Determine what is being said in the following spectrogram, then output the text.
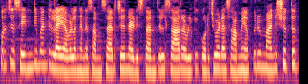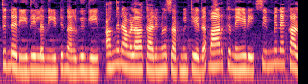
കുറച്ച് സെന്റിമെന്റലായി അവൾ അങ്ങനെ സംസാരിച്ചതിന്റെ അടിസ്ഥാനത്തിൽ സാർ അവൾക്ക് കുറച്ചുകൂടെ സമയം ഒരു മനുഷ്യത്വത്തിന്റെ രീതിയിൽ നീട്ടി നൽകുകയും അങ്ങനെ അവൾ ആ കാര്യങ്ങൾ സബ്മിറ്റ് ചെയ്ത് മാർക്ക് നേടി. സിമ്മിനേക്കാൾ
